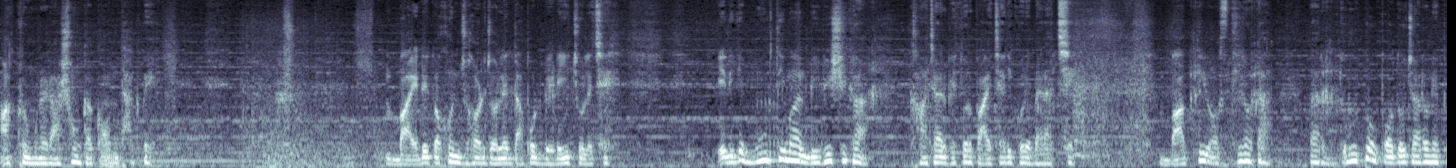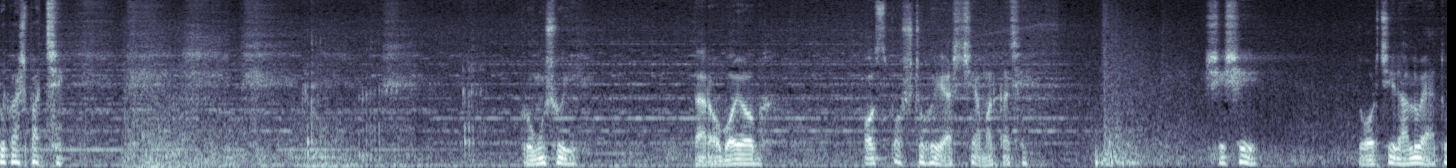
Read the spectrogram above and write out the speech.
আক্রমণের আশঙ্কা কম থাকবে। বাইরে তখন ঝড় জলের দাপট বেড়েই চলেছে। এদিকে মূর্তিমান বিভীষিকা খাঁচার ভেতর পায়চারি করে বেড়াচ্ছে। বাঘটির অস্থিরতা তার দ্রুত পদচারণে প্রকাশ পাচ্ছে। ক্রমশই তার অবয়ব অস্পষ্ট হয়ে আসছে আমার কাছে। শেষে টর্চের আলো এত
